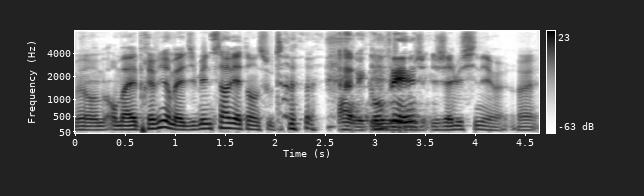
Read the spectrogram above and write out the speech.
on, m'avait prévenu, on m'avait dit mets une serviette en dessous. ah mais complet. Hein. J'ai halluciné, ouais. ouais.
